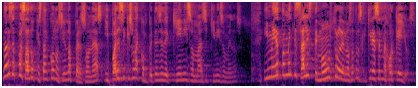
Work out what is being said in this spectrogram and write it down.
¿No les ha pasado que están conociendo a personas y parece que es una competencia de quién hizo más y quién hizo menos? Inmediatamente sale este monstruo de nosotros que quiere ser mejor que ellos.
